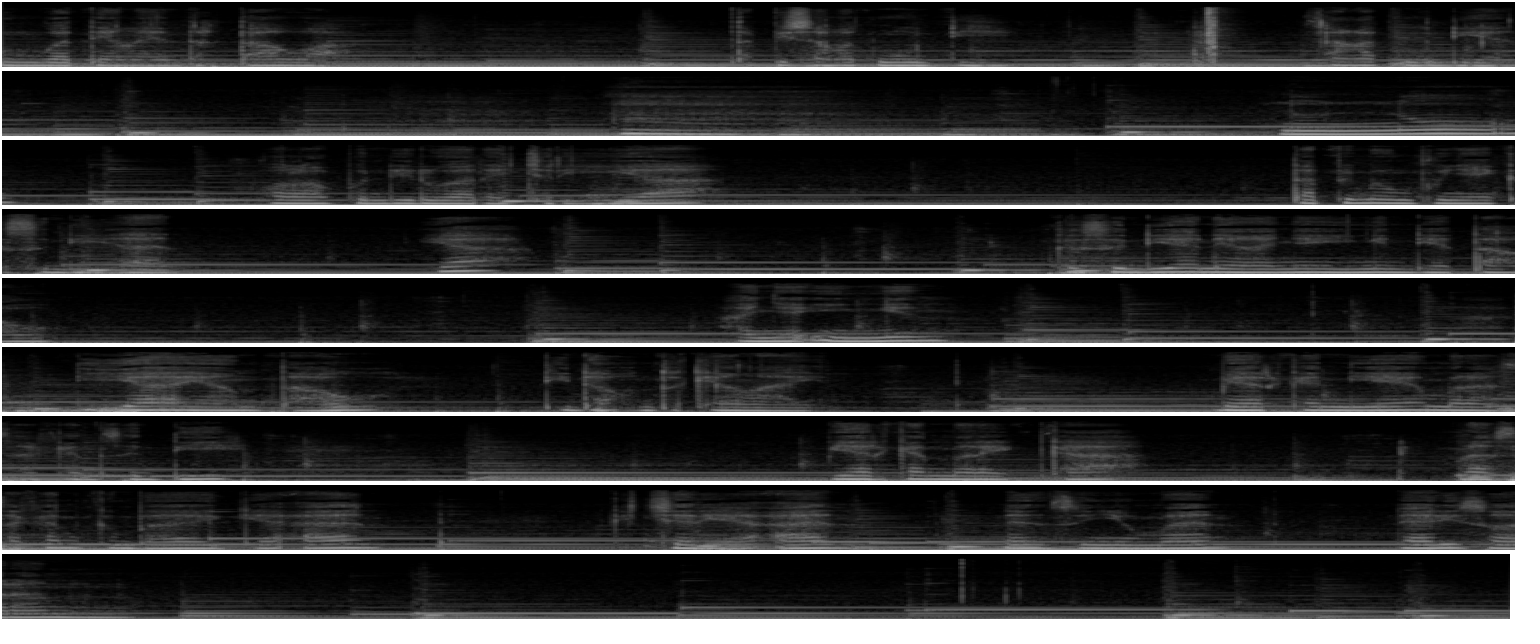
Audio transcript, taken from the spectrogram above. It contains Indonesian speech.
membuat yang lain tertawa tapi sangat mudi sangat mudian. Hmm Nunu walaupun di luar ceria tapi mempunyai kesedihan. Ya kesedihan yang hanya ingin dia tahu hanya ingin dia yang tahu, tidak untuk yang lain. Biarkan dia yang merasakan sedih, biarkan mereka merasakan kebahagiaan, keceriaan, dan senyuman dari seorang Nunu. Thank you.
